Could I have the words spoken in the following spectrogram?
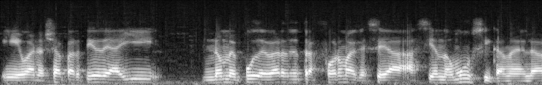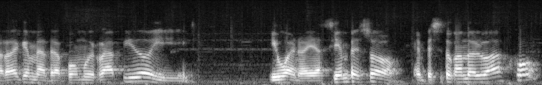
Y bueno, ya a partir de ahí no me pude ver de otra forma que sea haciendo música. La verdad que me atrapó muy rápido y, y bueno, y así empezó. Empecé tocando el bajo.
